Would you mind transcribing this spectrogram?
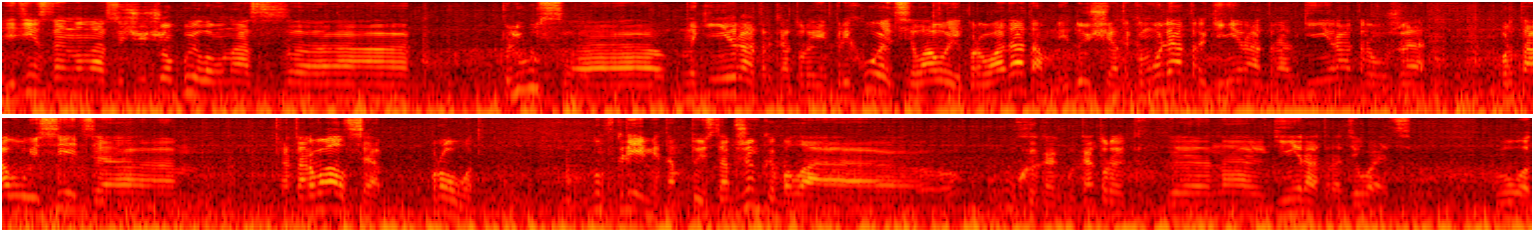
Единственное, у нас еще что было, у нас э, плюс э, на генератор, который приходит, силовые провода, там, идущие от аккумулятора, генератора, от генератора уже бортовую сеть э, оторвался провод. Ну, в клемме там, то есть обжимка была, э, ухо как бы, которое э, на генератор одевается. Вот.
